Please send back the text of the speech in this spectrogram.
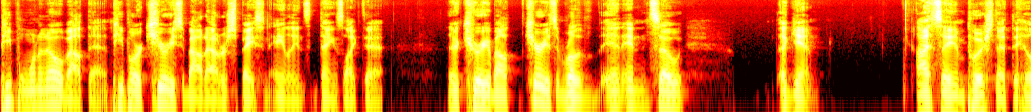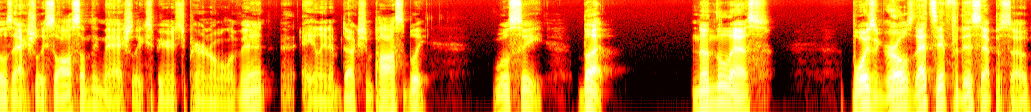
People want to know about that. People are curious about outer space and aliens and things like that. They're curious about curious, brother. And, and so, again, I say and push that the Hills actually saw something. They actually experienced a paranormal event, alien abduction, possibly. We'll see. But nonetheless, boys and girls, that's it for this episode.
